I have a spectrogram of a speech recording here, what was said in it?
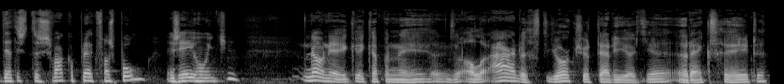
Dat is de zwakke plek van Spong, een zeehondje. Nou nee, ik, ik heb een, een alleraardigst Yorkshire Terriertje, Rex geheten.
